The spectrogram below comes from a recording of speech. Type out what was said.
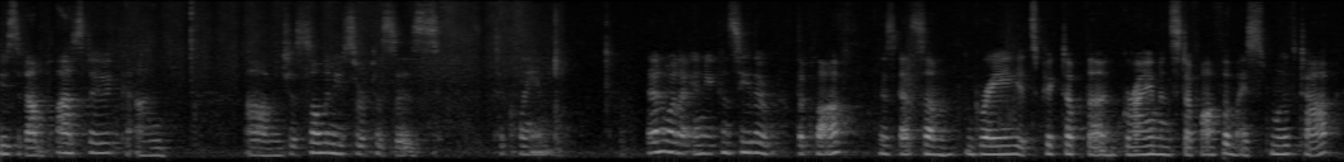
Use it on plastic, on um, just so many surfaces to clean. Then what, I, and you can see the, the cloth has got some gray, it's picked up the grime and stuff off of my smooth top.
